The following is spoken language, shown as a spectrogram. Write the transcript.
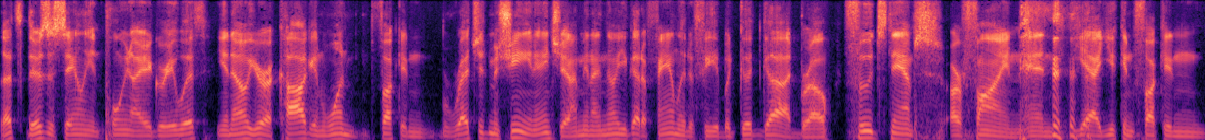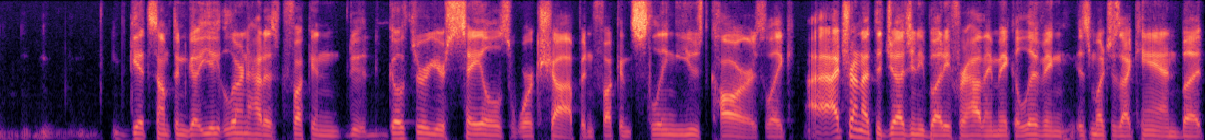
that's there's a salient point I agree with. You know, you're a cog in one fucking wretched machine, ain't you? I mean, I know you got a family to feed, but good God, bro, food stamps are fine, and yeah, you can fucking get something go you learn how to fucking do- go through your sales workshop and fucking sling used cars. Like I, I try not to judge anybody for how they make a living as much as i can but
